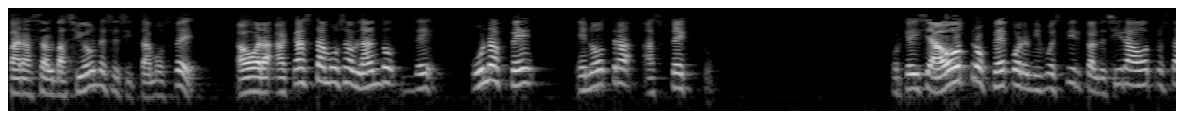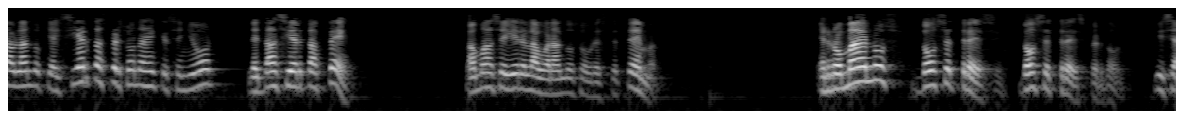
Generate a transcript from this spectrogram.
para salvación necesitamos fe. Ahora, acá estamos hablando de una fe en otro aspecto. Porque dice a otro fe por el mismo espíritu. Al decir a otro está hablando que hay ciertas personas en que el Señor les da cierta fe. Vamos a seguir elaborando sobre este tema. En Romanos 12:13, 12:3, perdón, dice,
